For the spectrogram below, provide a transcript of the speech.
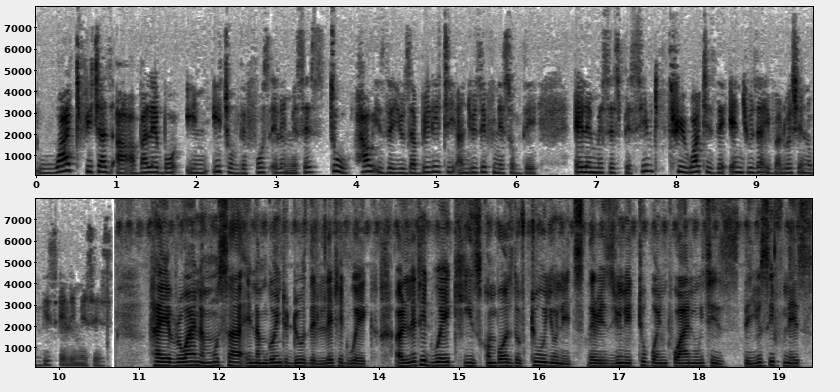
what features are available in each of the FOSS LMSs? Two, how is the usability and usefulness of the LMSs perceived? Three, what is the end user evaluation of these LMSs? Hi everyone, I'm Musa and I'm going to do the related work. Our related work is composed of two units. There is unit 2.1 which is the usefulness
